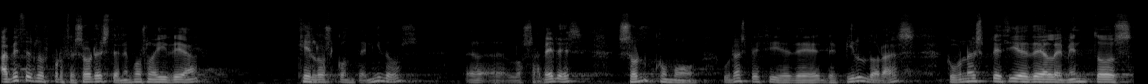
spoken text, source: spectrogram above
A veces los profesores tenemos la idea que los contenidos eh, los saberes son como una especie de, píldoras, como una especie de elementos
